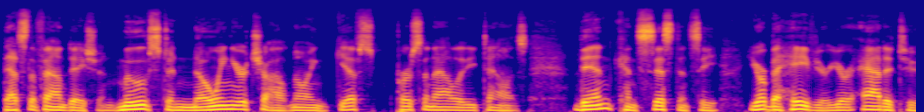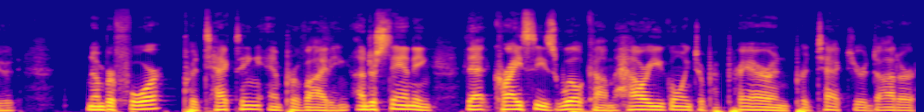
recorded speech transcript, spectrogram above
That's the foundation. Moves to knowing your child, knowing gifts, personality, talents. Then consistency, your behavior, your attitude. Number four, protecting and providing, understanding that crises will come. How are you going to prepare and protect your daughter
